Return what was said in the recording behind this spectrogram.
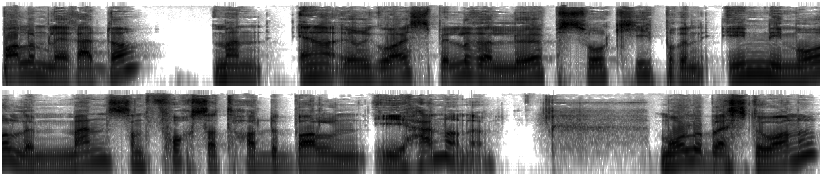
Ballen ble redda, men en av Uruguays spillere løp så keeperen inn i målet mens han fortsatt hadde ballen i hendene. Målet ble stående,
